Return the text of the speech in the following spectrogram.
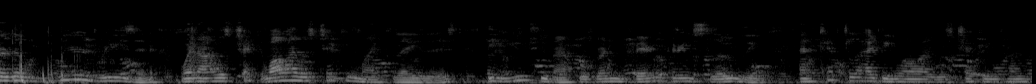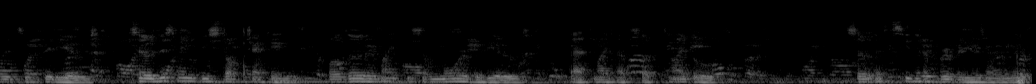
for the weird reason, when I was checking, while I was checking my playlist, the YouTube app was running very, very slowly, and kept lagging while I was checking hundreds of videos, so this made me stop checking, although there might be some more videos that might have subtitles, so let's see the number of videos I removed.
